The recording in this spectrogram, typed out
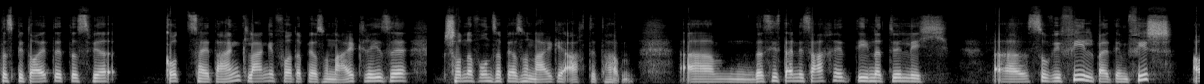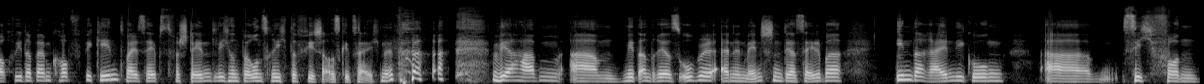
Das bedeutet, dass wir Gott sei Dank lange vor der Personalkrise schon auf unser Personal geachtet haben. Ähm, das ist eine Sache, die natürlich äh, so wie viel bei dem Fisch auch wieder beim Kopf beginnt, weil selbstverständlich und bei uns riecht der Fisch ausgezeichnet. Wir haben ähm, mit Andreas Ubel einen Menschen, der selber in der Reinigung äh, sich von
